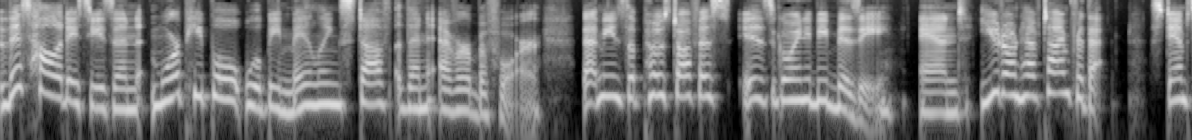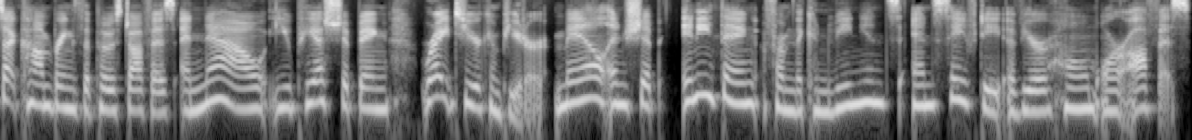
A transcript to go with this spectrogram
This holiday season, more people will be mailing stuff than ever before. That means the post office is going to be busy, and you don't have time for that. Stamps.com brings the post office and now UPS shipping right to your computer. Mail and ship anything from the convenience and safety of your home or office.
